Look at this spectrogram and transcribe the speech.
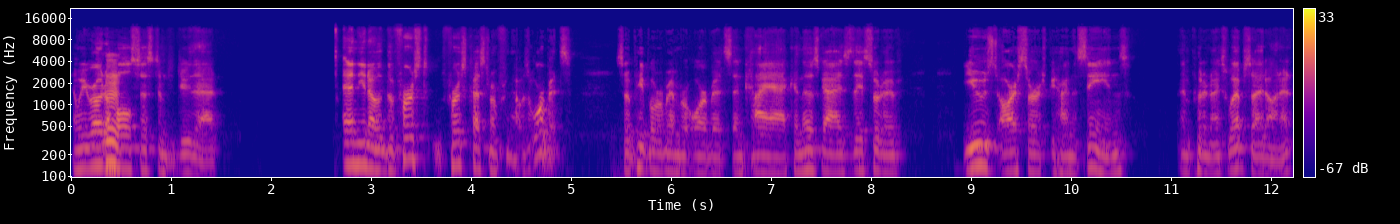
And we wrote a Hmm. whole system to do that. And you know, the first first customer for that was Orbitz. So people remember Orbitz and Kayak and those guys, they sort of used our search behind the scenes and put a nice website on it.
